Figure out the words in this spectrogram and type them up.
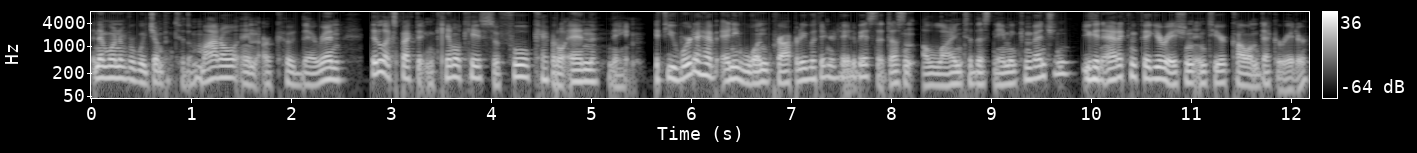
And then whenever we jump into the model and our code therein, it'll expect it in camel case, so full capital N name. If you were to have any one property within your database that doesn't align to this naming convention, you can add a configuration into your column decorator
